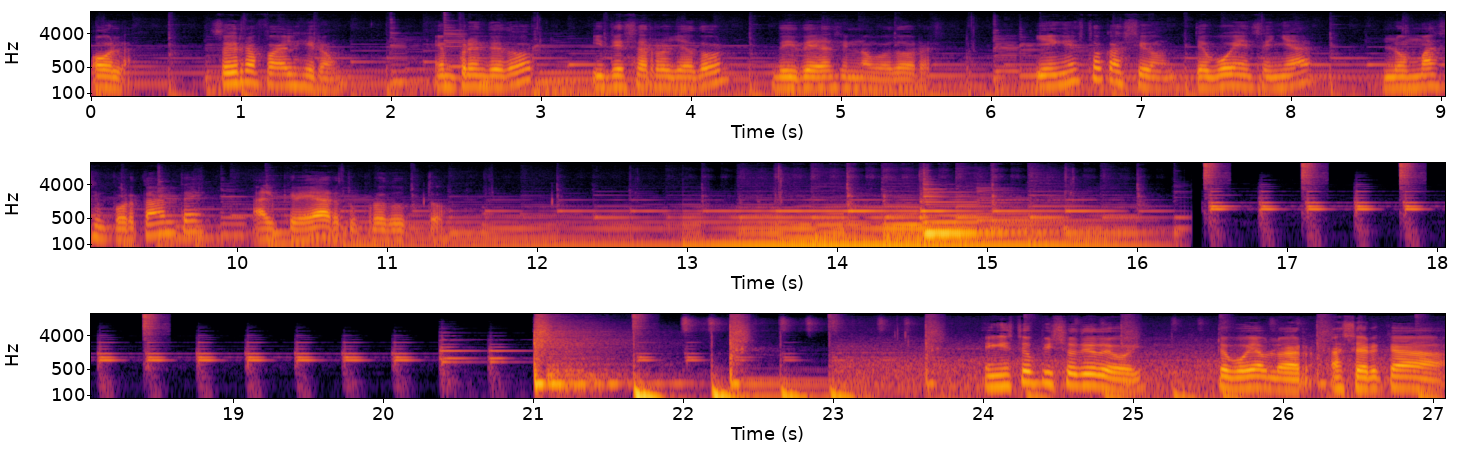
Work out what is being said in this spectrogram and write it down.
Hola, soy Rafael Girón, emprendedor y desarrollador de ideas innovadoras. Y en esta ocasión te voy a enseñar lo más importante al crear tu producto. En este episodio de hoy te voy a hablar acerca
